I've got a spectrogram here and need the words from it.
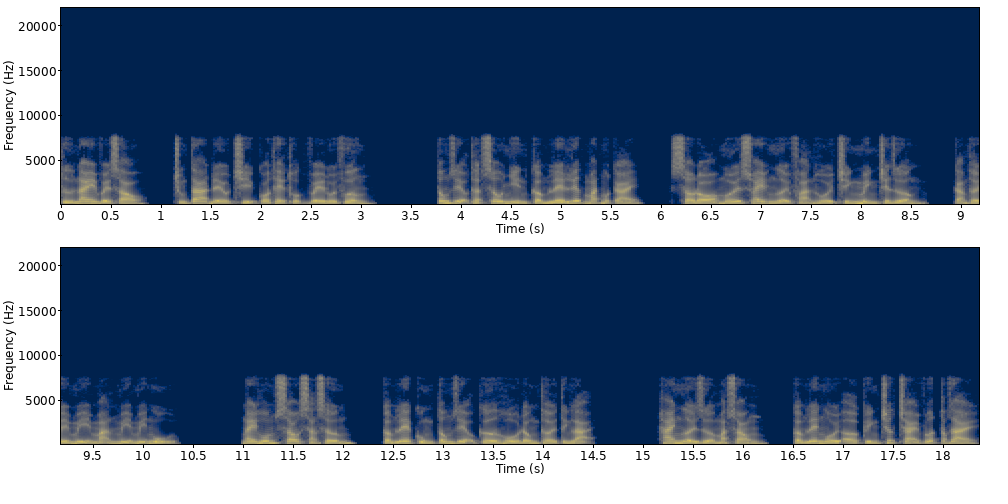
từ nay về sau, chúng ta đều chỉ có thể thuộc về đối phương. Tông Diệu thật sâu nhìn cẩm lê liếc mắt một cái, sau đó mới xoay người phản hồi chính mình trên giường, cảm thấy mị mãn mị mỹ ngủ. Ngày hôm sau sáng sớm, Cẩm Lê cùng Tông Diệu cơ hồ đồng thời tỉnh lại. Hai người rửa mặt xong, Cẩm Lê ngồi ở kính trước trải vớt tóc dài,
